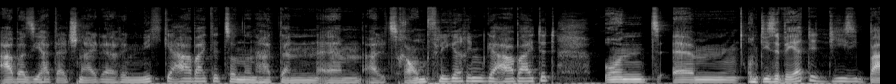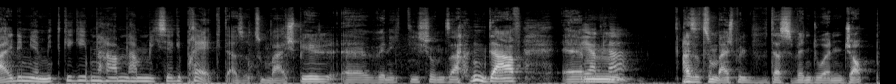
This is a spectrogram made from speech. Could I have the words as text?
aber sie hat als Schneiderin nicht gearbeitet, sondern hat dann ähm, als Raumpflegerin gearbeitet. Und, ähm, und diese Werte, die sie beide mir mitgegeben haben, haben mich sehr geprägt. Also zum Beispiel, äh, wenn ich die schon sagen darf, ähm, Ja, klar. also zum Beispiel, dass wenn du einen Job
